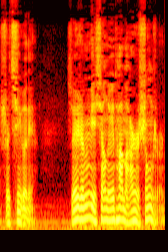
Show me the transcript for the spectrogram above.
十七个点。所以人民币相对于他们还是升值的，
